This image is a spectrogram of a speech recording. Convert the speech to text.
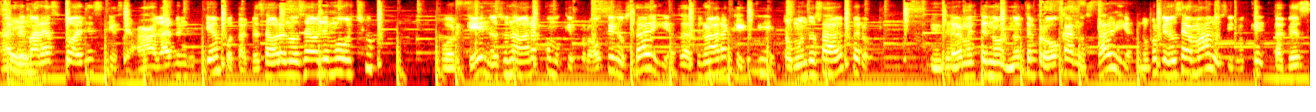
hace varas actuales que se van a hablar en el tiempo, tal vez ahora no se hable mucho, porque no es una vara como que provoque nostalgia, o sea, es una vara que, que todo el mundo sabe, pero sinceramente no, no te provoca nostalgia, no porque no sea malo, sino que tal vez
